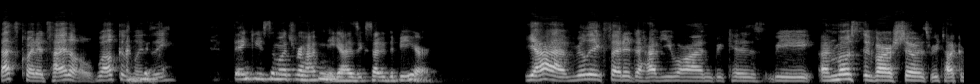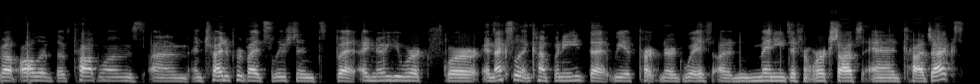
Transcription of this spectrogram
That's quite a title. Welcome, Lindsay. Thank you so much for having me, guys. Excited to be here. Yeah, I'm really excited to have you on because we, on most of our shows, we talk about all of the problems um, and try to provide solutions. But I know you work for an excellent company that we have partnered with on many different workshops and projects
